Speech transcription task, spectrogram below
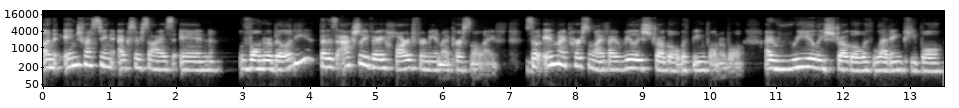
an interesting exercise in vulnerability that is actually very hard for me in my personal life. So, in my personal life, I really struggle with being vulnerable. I really struggle with letting people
